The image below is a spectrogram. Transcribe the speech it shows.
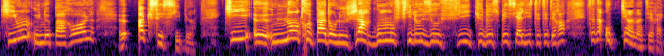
qui ont une parole euh, accessible, qui euh, n'entrent pas dans le jargon philosophique de spécialistes, etc. Ça n'a aucun intérêt.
